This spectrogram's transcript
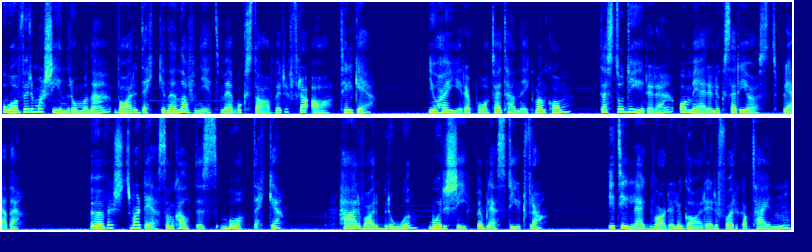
Over maskinrommene var dekkene navngitt med bokstaver fra A til G. Jo høyere på Titanic man kom, desto dyrere og mer luksuriøst ble det. Øverst var det som kaltes båtdekket. Her var broen hvor skipet ble styrt fra. I tillegg var det lugarer for kapteinen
